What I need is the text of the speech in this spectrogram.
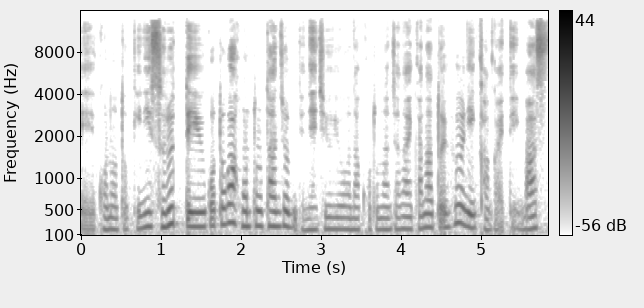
えー、この時にするっていうことが本当の誕生日でね重要なことなんじゃないかなというふうに考えています。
